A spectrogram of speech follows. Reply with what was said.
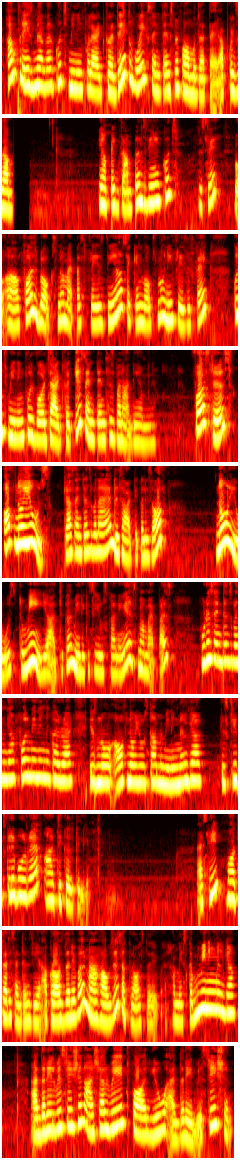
हम फ्रेज में अगर कुछ मीनिंगफुल ऐड कर दें तो वो एक सेंटेंस में फॉर्म हो जाता है। आपको एग्ज़ाम्पल यहाँ पे एग्जाम्पल्स दिए हैं कुछ। जैसे फ़र्स्ट बॉक्स में हमारे पास फ्रेज दिए हैं और सेकेंड बॉक्स में उन्हीं फ्रेजेस का एक कुछ मीनिंगफुल वर्ड्स ऐड करके सेंटेंसेस बना दिए हमने। First is of no use क्या सेंटेंस बनाया है? This article is of no use to me ये आर्टिकल मेरे किसी यूज़ का नहीं है। इसमें हमारे पास पूरा सेंटेंस बन गया। फुल मीनिंग निकल रहा है। Is no of no use का हमें मीनिंग मिल गया। किस चीज़ के लिए बोल रहे हैं? आर्टिकल के लिए। ऐसी बहुत सारे सेंटेंस दिए across the river my house is across the river हमें इसका भी मीनिंग मिल गया। At the railway station, I shall wait for you at the railway station.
